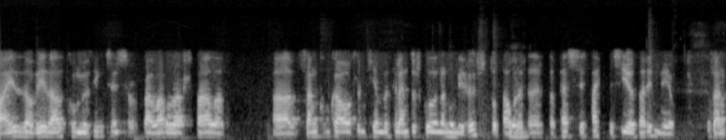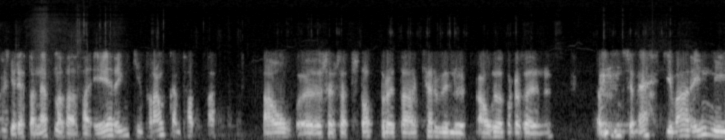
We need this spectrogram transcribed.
bæði þá við aðkomu þingsins hvað varðar það að, að samgöngu áallum kemur til endurskoðuna núna í höst og þá er þetta, þetta þessi þætti síðu þar inni og, það er kannski rétt að nefna það að það er engin framkvæmt þarna á uh, sem sagt stoppbrauta kerfinu á höfuborgarsæðinu sem ekki var inn í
